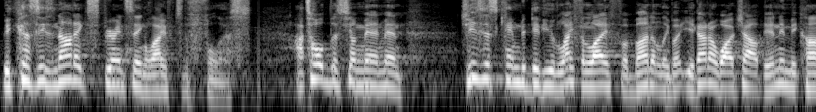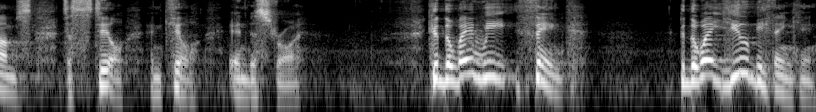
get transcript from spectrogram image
because he's not experiencing life to the fullest. I told this young man, man, Jesus came to give you life and life abundantly, but you got to watch out. The enemy comes to steal and kill and destroy. Could the way we think, could the way you be thinking,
